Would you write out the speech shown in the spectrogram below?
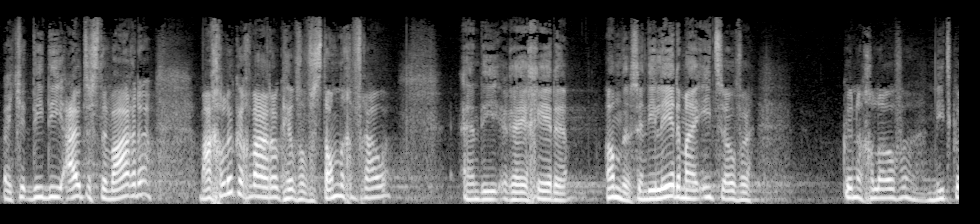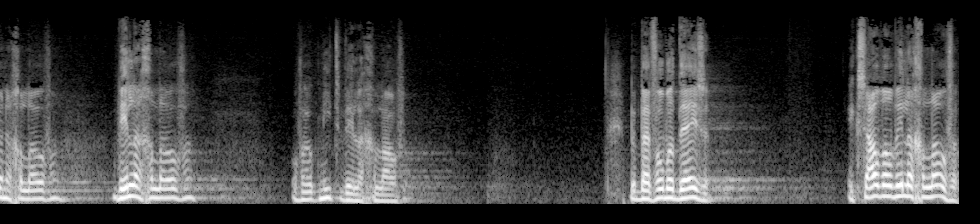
weet je, die, die uiterste waren er. Maar gelukkig waren er ook heel veel verstandige vrouwen. En die reageerden anders. En die leerden mij iets over kunnen geloven, niet kunnen geloven, willen geloven of ook niet willen geloven. Bijvoorbeeld deze. Ik zou wel willen geloven.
